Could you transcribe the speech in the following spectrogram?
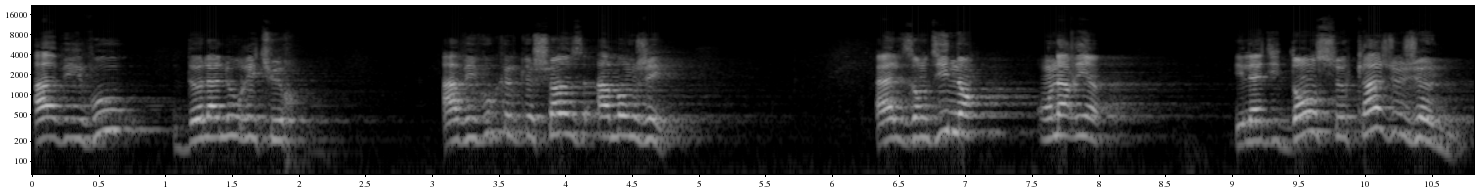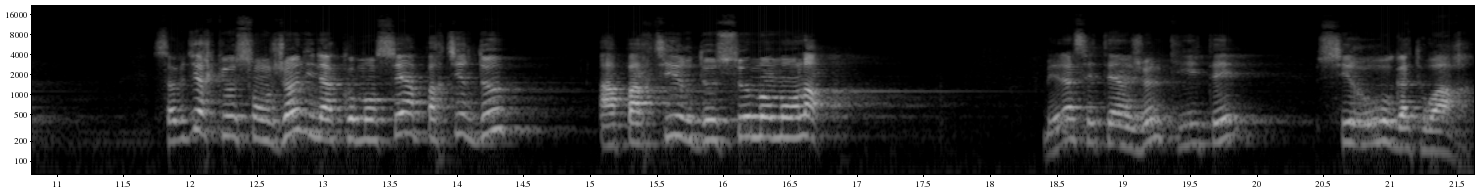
Avez-vous de la nourriture Avez-vous quelque chose à manger Elles ont dit non, on n'a rien. Il a dit Dans ce cas, je jeûne. Ça veut dire que son jeûne, il a commencé à partir de à partir de ce moment-là. Mais là, c'était un jeûne qui était surrogatoire.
